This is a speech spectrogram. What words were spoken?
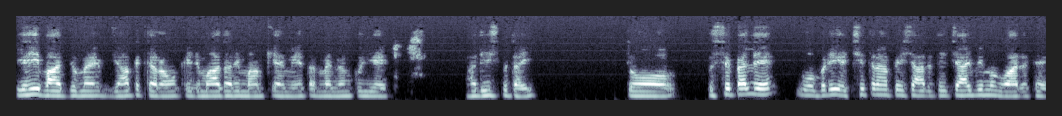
یہی بات جو میں یہاں پہ کر رہا ہوں کہ جماعت اور امام کی اہمیت اور میں نے ان کو یہ حدیث بتائی۔ تو اس سے پہلے وہ بڑی اچھی طرح پیش آ رہے تھے چائے بھی منگوا رہے تھے۔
